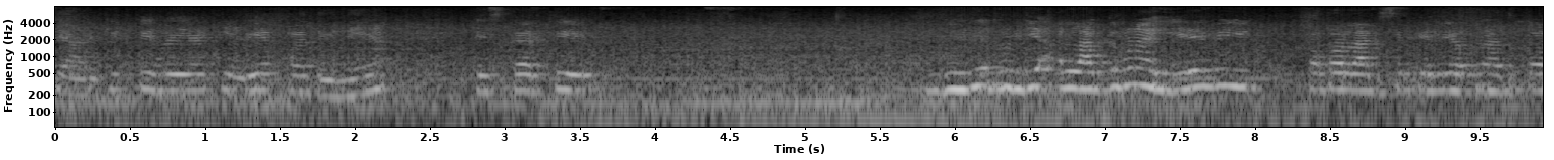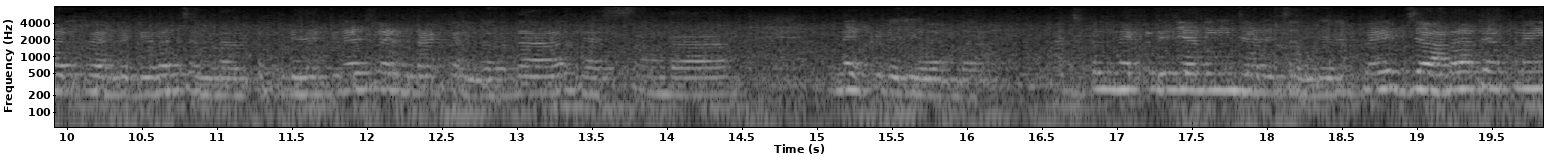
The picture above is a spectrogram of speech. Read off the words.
ਤਿਆਰ ਕੀਤੇ ਹੋਏ ਆ, ਕਿਹੜੇ ਆਪਾਂ ਦੇਣੇ ਆ। ਇਸ ਕਰਕੇ ਵੀਡੀਓ ਥੋੜੀ ਜਿਹੀ ਅਲੱਗ ਬਣਾਈਏ ਵੀ ਪਤਾ ਲੱਗ ਸਕੇ ਵੀ ਆਪਣਾ ਅੱਜ ਕੱਲ੍ਹ ਟ੍ਰੈਂਡ ਕਿਹੜਾ ਚੱਲਦਾ, ਕੱਪੜੇ ਦਾ ਕਿਹੜਾ ਟ੍ਰੈਂਡ ਆ ਕਲਰ ਦਾ ਲੈਸਾਂ ਦਾ ਨੈਕ ਡਿਜ਼ਾਈਨ ਦਾ। ਅੱਜ ਕੱਲ੍ਹ ਨੈਕ ਡਿਜ਼ਾਈਨ ਹੀ ਜ਼ਿਆਦਾ ਚੱਲਦੇ ਨੇ ਪਏ ਜ਼ਿਆਦਾ ਤੇ ਆਪਣੇ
